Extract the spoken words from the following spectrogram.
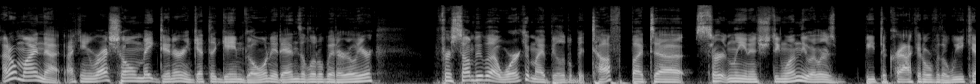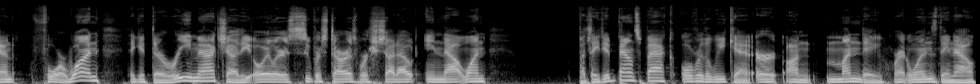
I don't mind that. I can rush home, make dinner, and get the game going. It ends a little bit earlier. For some people at work, it might be a little bit tough, but uh, certainly an interesting one. The Oilers beat the Kraken over the weekend 4 1. They get their rematch. Uh, the Oilers superstars were shut out in that one, but they did bounce back over the weekend or on Monday. We're at Wednesday now.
